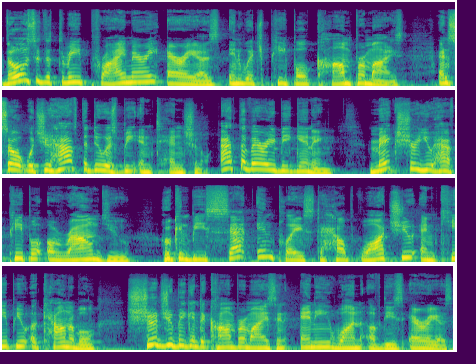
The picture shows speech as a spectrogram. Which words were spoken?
Those are the three primary areas in which people compromise. And so, what you have to do is be intentional. At the very beginning, make sure you have people around you who can be set in place to help watch you and keep you accountable should you begin to compromise in any one of these areas.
